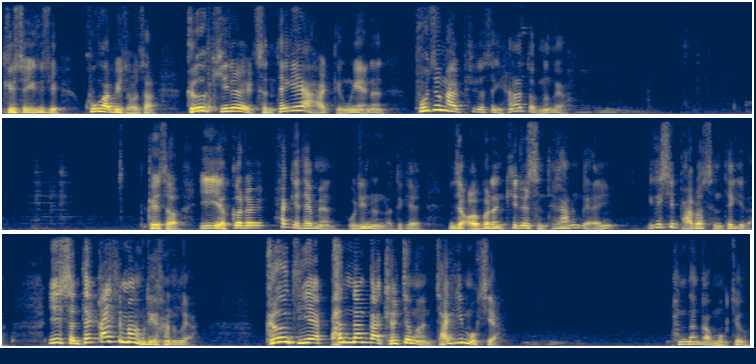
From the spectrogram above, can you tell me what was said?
그래서 이것이 궁합이 사람 그 길을 선택해야 할 경우에는 부정할 필요성이 하나도 없는 거야 그래서 이 여건을 하게 되면 우리는 어떻게 이제 올바른 길을 선택하는 거야. 이것이 바로 선택이다. 이 선택까지만 우리가 하는 거야. 그 뒤에 판단과 결정은 자기 몫이야. 판단과 목적은.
